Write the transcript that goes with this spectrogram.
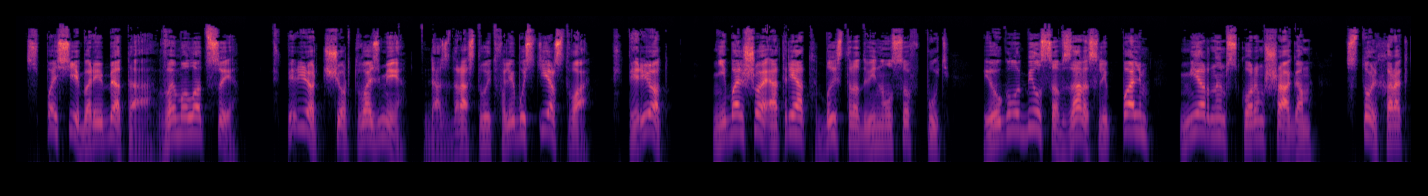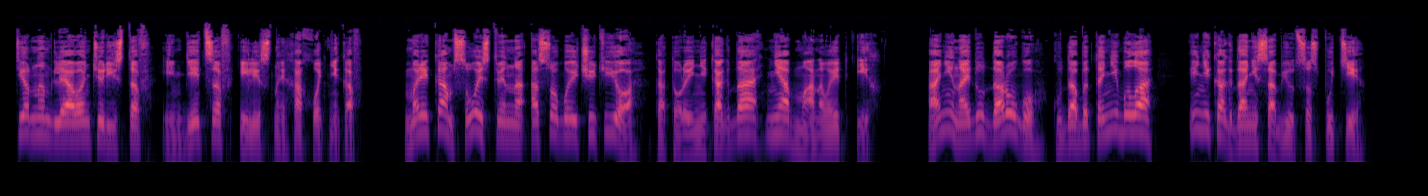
Спасибо, ребята, вы молодцы. Вперед, черт возьми! Да здравствует флебустьерство! Вперед! Небольшой отряд быстро двинулся в путь и углубился в заросли пальм мерным скорым шагом, столь характерным для авантюристов, индейцев и лесных охотников. Морякам свойственно особое чутье, которое никогда не обманывает их. Они найдут дорогу, куда бы то ни было, и никогда не собьются с пути.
